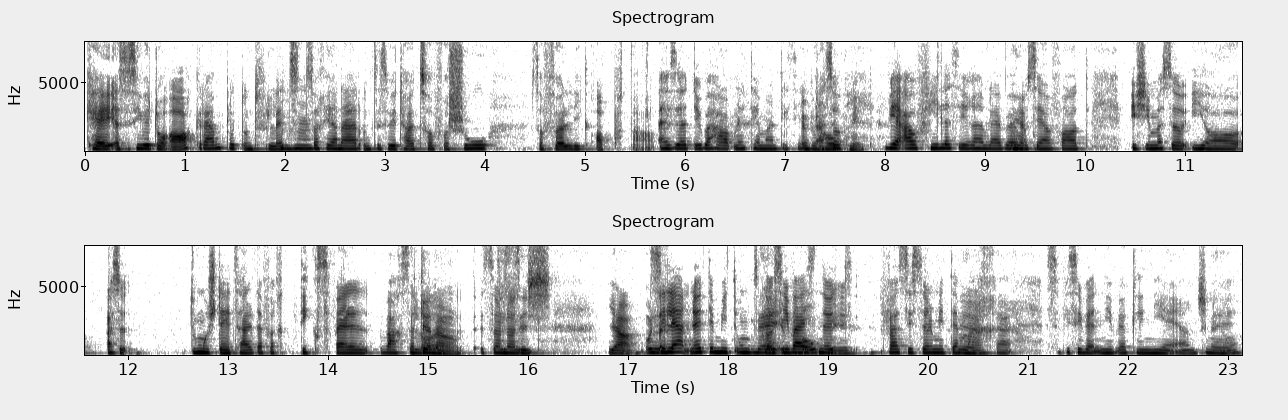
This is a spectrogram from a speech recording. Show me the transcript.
geht- also sie wird auch angerempelt und verletzt Mhm. sich ja dann, und das wird halt so von Schule so völlig abgetan. Also sie hat überhaupt nicht thematisiert. Überhaupt also, nicht. Wie auch vieles in ihrem Leben, Ja. was sie erfährt, ist immer so, ja, also du musst jetzt halt einfach dickes Fell wachsen lassen. Genau. Sondern ist, ja. Und sie lernt nicht damit umzugehen. Nein, sie weiß nicht, nicht. was sie soll mit dem Ja. machen. Sie, sie wird nie, wirklich nie ernst Nein. genommen.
